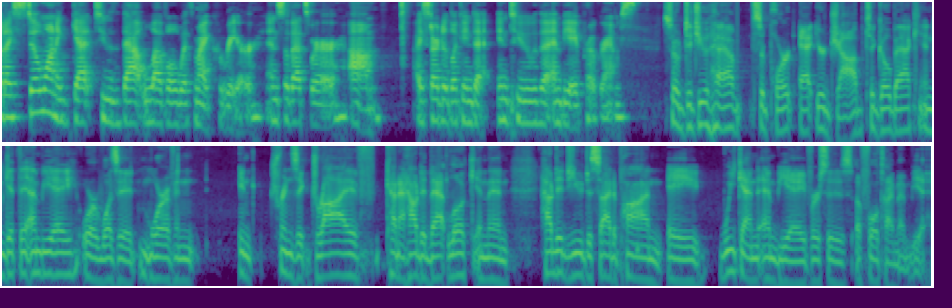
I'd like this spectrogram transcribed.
but I still want to get to that level with my career, and so that's where um, I started looking to, into the MBA programs. So, did you have support at your job to go back and get the MBA, or was it more of an intrinsic drive? Kind of how did that look? And then, how did you decide upon a weekend MBA versus a full time MBA?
